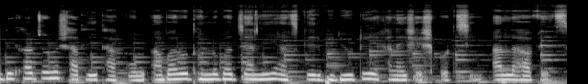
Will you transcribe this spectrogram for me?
দেখার জন্য সাথেই থাকুন। আবারও ধন্যবাদ জানিয়ে আজকের ভিডিওটি এখানেই শেষ করছি। আল্লাহ হাফেজ।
